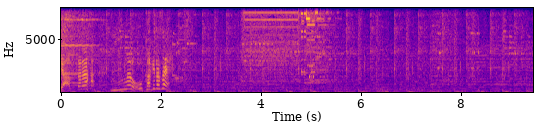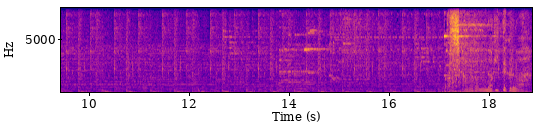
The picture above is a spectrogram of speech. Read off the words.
やったな。みんなのおかげだぜみなぎってくるな。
